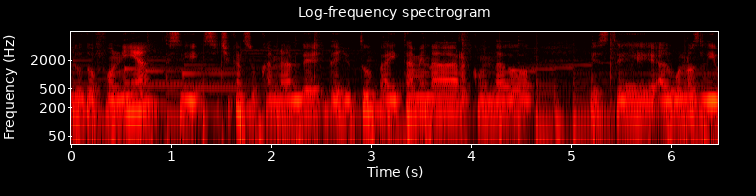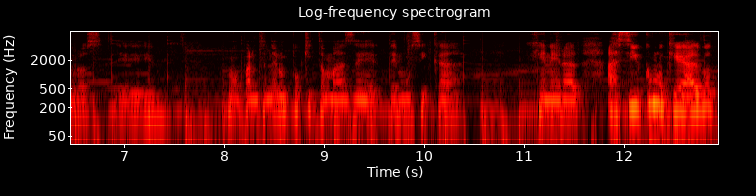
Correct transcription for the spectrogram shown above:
Ludofonía, si, si checan su canal de, YouTube, ahí también ha recomendado este, algunos libros eh, como para entender un poquito más de, música general. Así como que algo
